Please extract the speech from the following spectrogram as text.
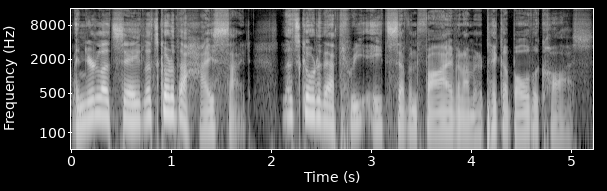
and you're, let's say, let's go to the high side. Let's go to that 3875 and I'm going to pick up all the costs.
